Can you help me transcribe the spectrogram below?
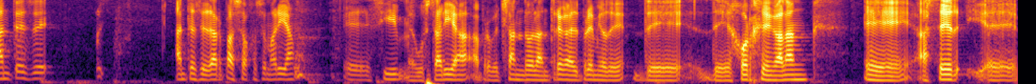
Antes de, antes de dar paso a José María, eh, sí me gustaría, aprovechando la entrega del premio de, de, Jorge Galán, eh, hacer eh,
